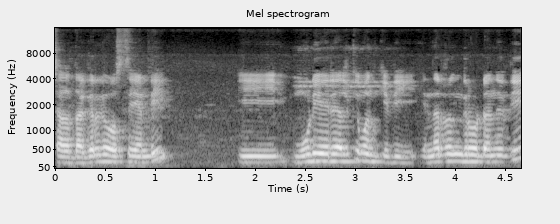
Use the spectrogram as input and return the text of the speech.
చాలా దగ్గరగా వస్తాయండి. ఈ మూడు ఏరియాలకి మనకి ఇది ఇన్నర్ రింగ్ రోడ్ అనేది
